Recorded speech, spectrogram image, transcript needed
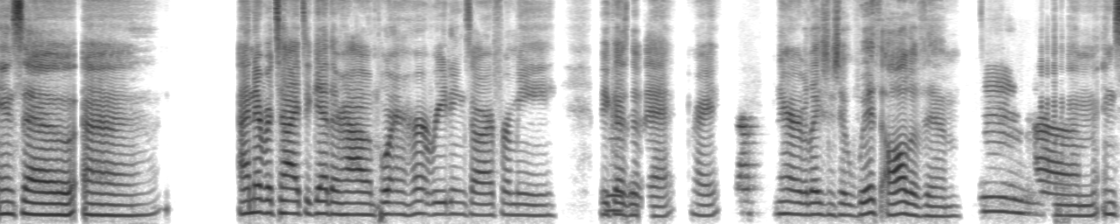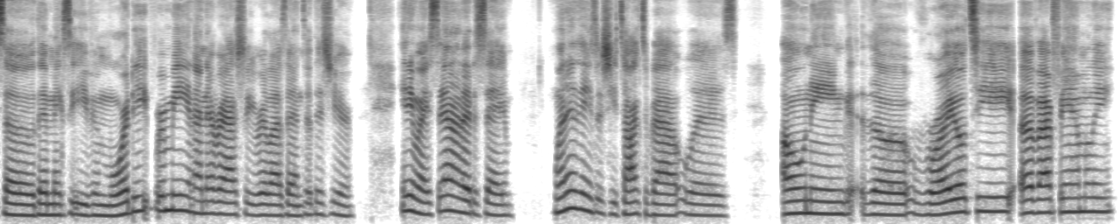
And so uh I never tied together how important her readings are for me Mm, because of that, right? yeah. Her relationship with all of them. Mm, Um, and so that makes it even more deep for me. And I never actually realized that until this year. Anyway, saying all that to say, one of the things that she talked about was owning the royalty of our family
